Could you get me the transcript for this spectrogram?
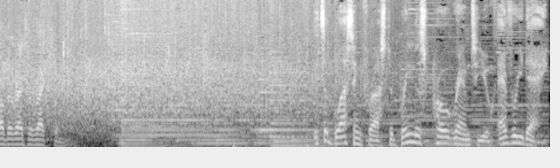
of the resurrection. It's a blessing for us to bring this program to you every day.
